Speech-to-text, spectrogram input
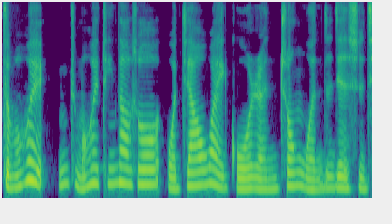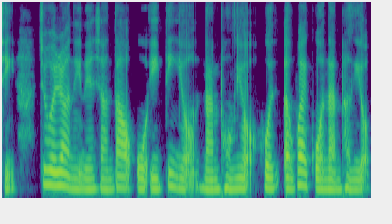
怎么会？你怎么会听到说我教外国人中文这件事情，就会让你联想到我一定有男朋友或呃外国男朋友，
